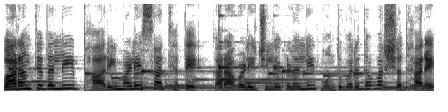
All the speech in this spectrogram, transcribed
ವಾರಾಂತ್ಯದಲ್ಲಿ ಭಾರೀ ಮಳೆ ಸಾಧ್ಯತೆ, ಕರಾವಳಿ ಜಿಲ್ಲೆಗಳಲ್ಲಿ ಮುಂದುವರೆದ ವರ್ಷಧಾರೆ.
